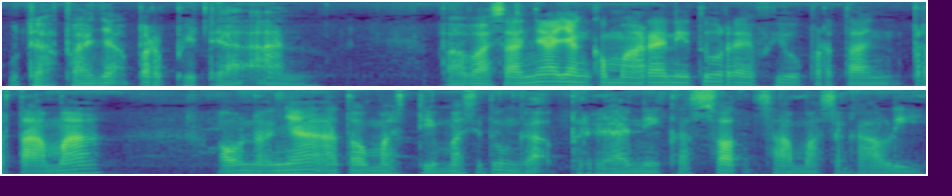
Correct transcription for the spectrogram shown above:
Udah banyak perbedaan. Bahwasanya yang kemarin itu review pertama ownernya atau Mas Dimas itu nggak berani ke shot sama sekali.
